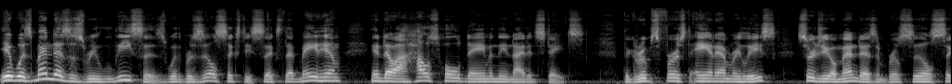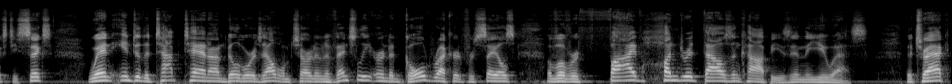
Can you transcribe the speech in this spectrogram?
It was Mendes's releases with Brasil 66 that made him into a household name in the United States. The group's first A&M release, Sergio Mendes in Brasil 66, went into the top 10 on Billboard's album chart and eventually earned a gold record for sales of over 500,000 copies in the US. The track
